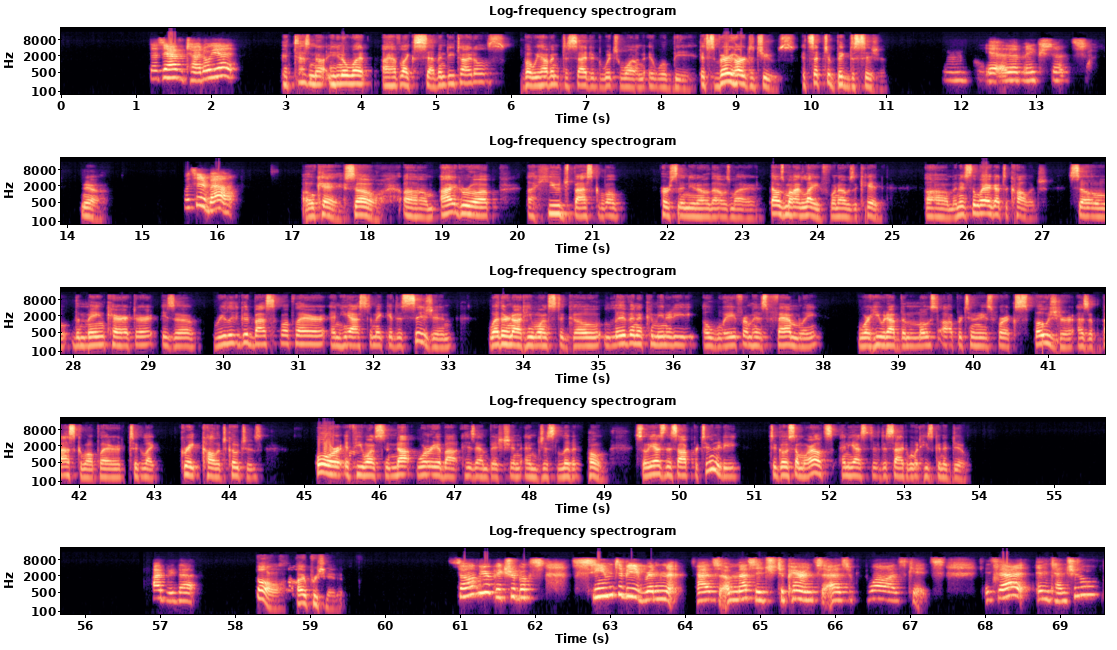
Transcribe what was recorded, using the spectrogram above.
Does it have a title yet? It does not. You know what? I have like 70 titles, but we haven't decided which one it will be. It's very hard to choose. It's such a big decision. Mm, yeah, that makes sense. Yeah. What's it about? Okay, so um, I grew up a huge basketball person. You know, that was my that was my life when I was a kid, um, and it's the way I got to college. So the main character is a really good basketball player, and he has to make a decision whether or not he wants to go live in a community away from his family, where he would have the most opportunities for exposure as a basketball player to like great college coaches or if he wants to not worry about his ambition and just live at home. So he has this opportunity to go somewhere else and he has to decide what he's going to do. I'd read that. Oh, I appreciate it. Some of your picture books seem to be written as a message to parents as well as kids. Is that intentional?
